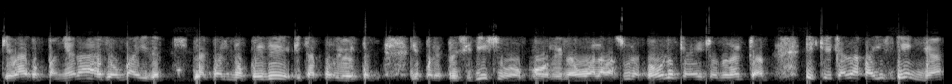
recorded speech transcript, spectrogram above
que va a acompañar a Joe Biden, la cual no puede echar por el, por el precipicio o, por o a la basura. Todo lo que ha hecho Donald Trump, es que cada país tenga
